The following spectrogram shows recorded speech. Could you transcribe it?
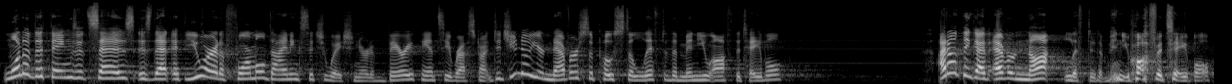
one of the things it says is that if you are at a formal dining situation, you're at a very fancy restaurant, did you know you're never supposed to lift the menu off the table? I don't think I've ever not lifted a menu off a table.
